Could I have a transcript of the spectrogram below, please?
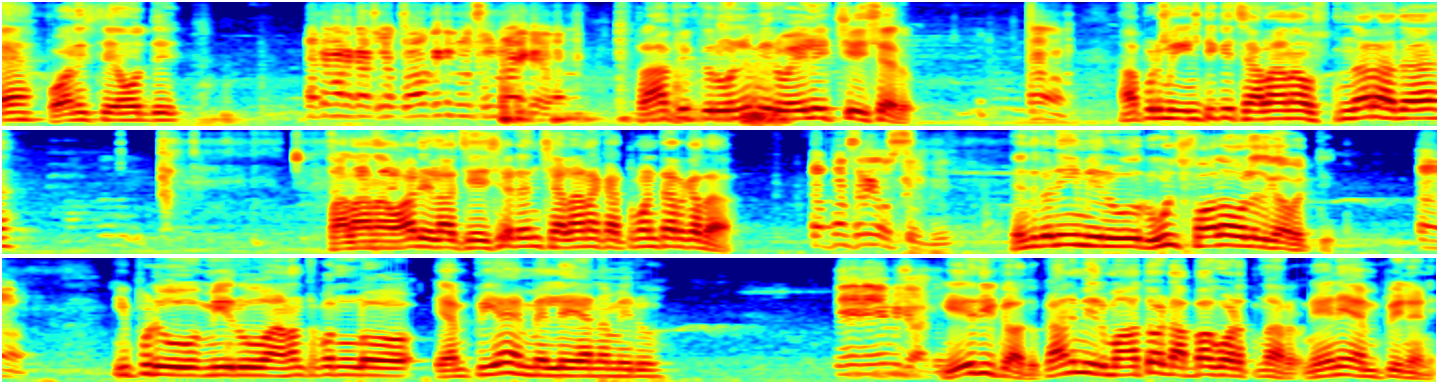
ఏ పోనిస్తే ఏమవుద్ది? ట్రాఫిక్ రూల్ని మీరు వైలేట్ చేశారు. అప్పుడు మీ ఇంటికి చలానా వస్తుందా రాదా? ఫలానా వాడు ఇలా చేశాడని చలానా కట్టమంటారు కదా. తప్పనిసరిగా వస్తుంది. ఎందుకని మీరు రూల్స్ ఫాలో అవ్వలేదు కాబట్టి. ఇప్పుడు మీరు అనంతపురంలో ఎంపీయా ఎమ్మెల్యే అన్న మీరు? ఏది కాదు. కానీ మీరు మాతో డబ్బా కొడుతున్నారు. నేనే ఎంపీనని.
